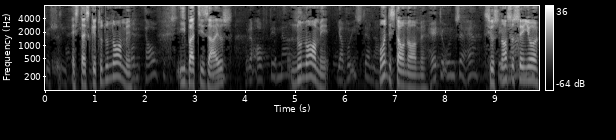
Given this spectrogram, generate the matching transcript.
geschrieben. está escrito do nome e batizai-os no nome. Onde está o nome? Se o nosso Senhor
